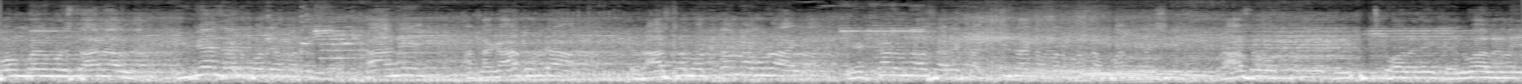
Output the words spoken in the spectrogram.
తొంభై మూడు స్థానాలు. ఇవే సరిపోతాయి మనకి. కానీ అట్లా కాకుండా రాష్ట్రం మొత్తంలో కూడా ఎక్కడున్నా సరే ఖచ్చితంగా మనం మొత్తం పనిచేసి రాష్ట్రం మొత్తం గెలిపించుకోవాలని గెలవాలని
